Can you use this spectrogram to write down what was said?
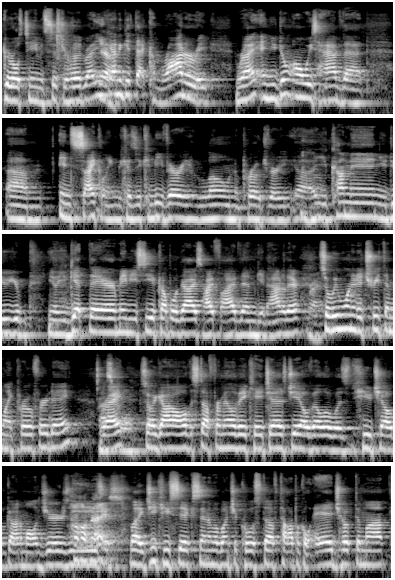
girls team is sisterhood right you Yeah. kind of get that camaraderie right and you don't always have that um, in cycling because it can be very lone approach very uh, Mm-hmm. you come in you do your you know you get there maybe you see a couple of guys high five them get out of there Right. so we wanted to treat them like pro for a day That's right cool. so I got all the stuff from Elevate KHS. JL Velo was huge help. Got them all jerseys. Oh, nice. Like GQ6 sent them a bunch of cool stuff. Topical Edge hooked them up,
